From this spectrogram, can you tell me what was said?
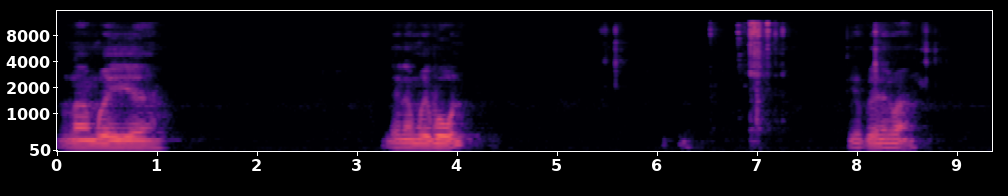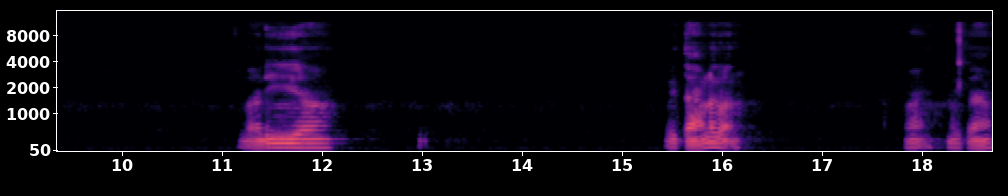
Là 10 ờ, đây là 14 tiếp đến các bạn. Là đi uh, 18 đấy các bạn. Đấy, 18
